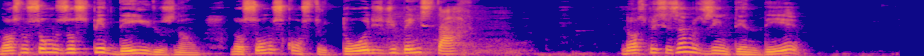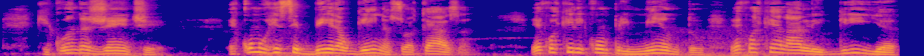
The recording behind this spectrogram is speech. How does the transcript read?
Nós não somos hospedeiros, não. Nós somos construtores de bem-estar. Nós precisamos entender que quando a gente é como receber alguém na sua casa, é com aquele cumprimento, é com aquela alegria,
